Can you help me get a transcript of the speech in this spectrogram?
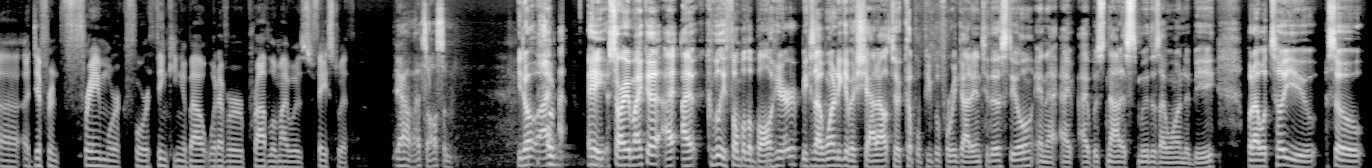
uh, a different framework for thinking about whatever problem I was faced with. Yeah, that's awesome. You know, So- I, hey, sorry, Micah. I, I completely fumbled the ball here because I wanted to give a shout out to a couple people before we got into this deal, and I, I, I was not as smooth as I wanted to be. But I will tell you, so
